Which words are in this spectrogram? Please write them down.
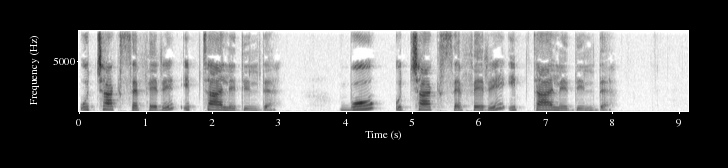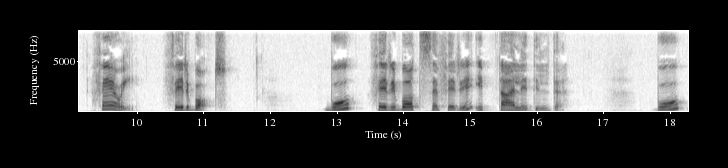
uçak seferi iptal edildi. Bu uçak seferi iptal edildi. Ferry feribot. Bu feribot seferi iptal edildi. Bu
